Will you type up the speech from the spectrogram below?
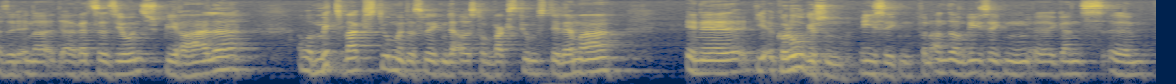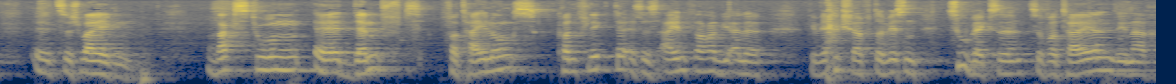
also der Rezessionsspirale, aber mit Wachstum und deswegen der Ausdruck Wachstumsdilemma, in die ökologischen Risiken, von anderen Risiken äh, ganz ähm, äh, zu schweigen. Wachstum äh, dämpft Verteilungskonflikte. Es ist einfacher, wie alle Gewerkschafter wissen, Zuwächse zu verteilen, die nach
